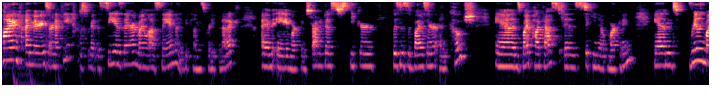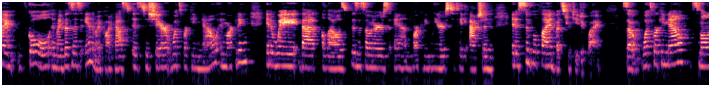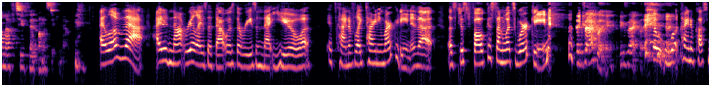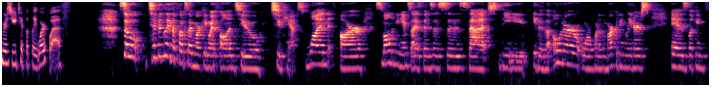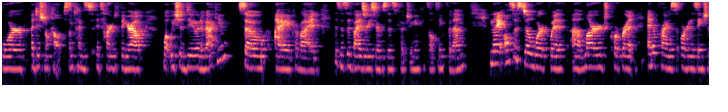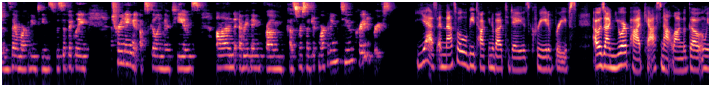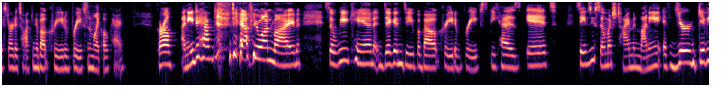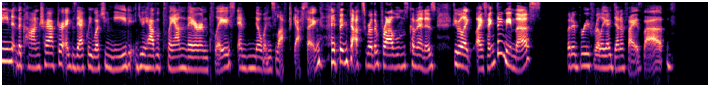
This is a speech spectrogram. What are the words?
Hi, I'm Mary Czarnecki. Just forget the C is there in my last name and it becomes pretty phonetic. I am a marketing strategist, speaker, business advisor, and coach. And my podcast is Sticky Note Marketing. And really, my goal in my business and in my podcast is to share what's working now in marketing in a way that allows business owners and marketing leaders to take action in a simplified but strategic way. So, what's working now? Small enough to fit on a sticky note. I love that. I did not realize that that was the reason that you it's kind of like tiny marketing in that let's just focus on what's working. exactly. Exactly. so, what kind of customers do you typically work with? So, typically, the folks I'm working with fall into two camps. One are small to medium sized businesses that the either the owner or one of the marketing leaders is looking for additional help. Sometimes it's hard to figure out what we should do in a vacuum. So I provide business advisory services, coaching, and consulting for them. And then I also still work with uh, large corporate enterprise organizations, their marketing teams specifically, training and upskilling their teams on everything from customer centric marketing to creative briefs. Yes, and that's what we'll be talking about today is creative briefs. I was on your podcast not long ago and we started talking about creative briefs and I'm like, okay, girl, I need to have to have you on mine so we can dig in deep about creative briefs because it saves you so much time and money. If you're giving the contractor exactly what you need, you have a plan there in place and no one's left guessing. I think that's where the problems come in is if you're like, I think they mean this, but a brief really identifies that.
